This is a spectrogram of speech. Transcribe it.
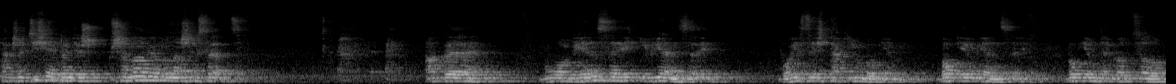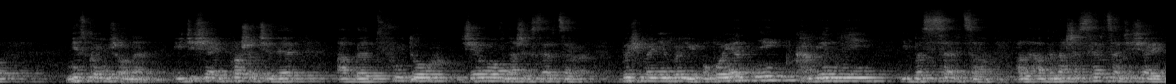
także dzisiaj będziesz przemawiał do naszych serc, aby było więcej i więcej, bo jesteś takim Bogiem, Bogiem więcej, Bogiem tego, co nieskończone. I dzisiaj proszę Ciebie, aby Twój duch dzieło w naszych sercach, byśmy nie byli obojętni, kamienni i bez serca, ale aby nasze serca dzisiaj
